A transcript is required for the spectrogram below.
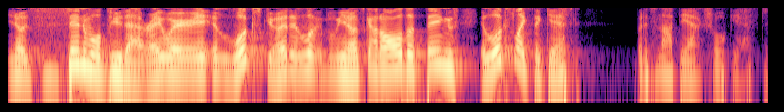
You know, sin will do that, right? Where it, it looks good. It look, you know, it's got all the things. It looks like the gift, but it's not the actual gift.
